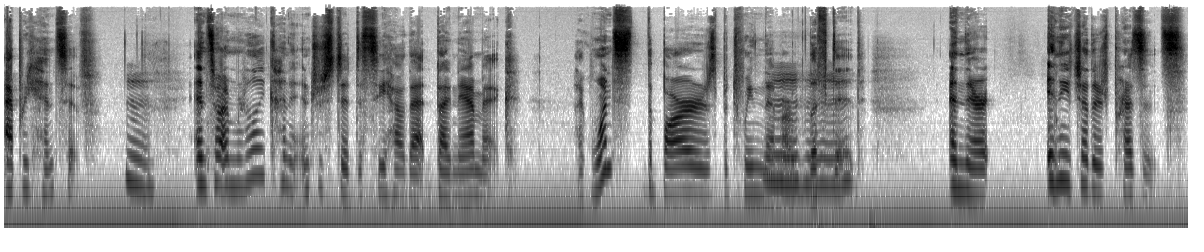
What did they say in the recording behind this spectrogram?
apprehensive, Hmm. and so I'm really kind of interested to see how that dynamic, like once the bars between them Mm-hmm. are lifted, and they're in each other's presence,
